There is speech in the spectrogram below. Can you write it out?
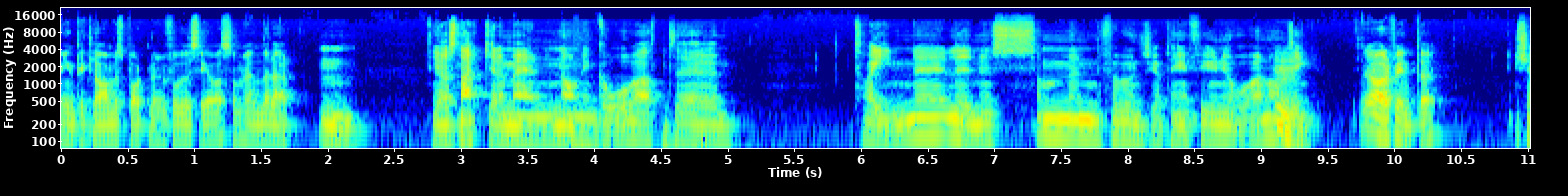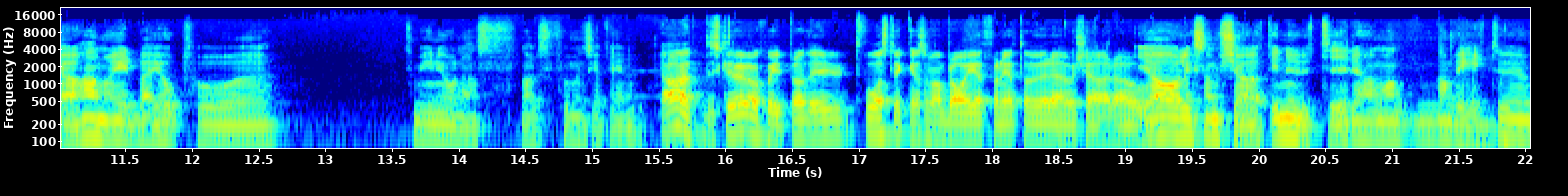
inte klar med sporten. Vi får väl se vad som händer där. Mm. Jag snackade med någon igår att eh, ta in eh, Linus som en förbundskapten för juniorer någonting. Ja, varför inte? Kör han och Edberg ihop på, eh, som juniorlandslagsförbundskaptener. Ja, det skulle vara skitbra. Det är ju två stycken som har bra erfarenhet av hur det är att köra. Och... Jag har liksom kört i nutid. Man, de vet hur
